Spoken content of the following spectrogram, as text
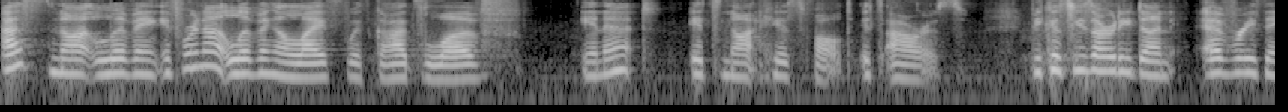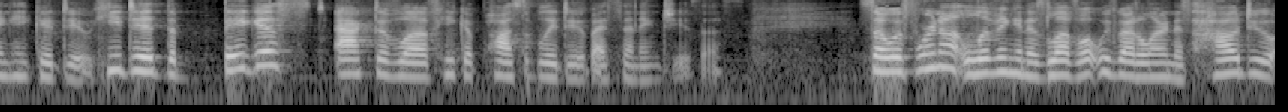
Us not living, if we're not living a life with God's love in it, it's not his fault. It's ours. Because he's already done everything he could do. He did the biggest act of love he could possibly do by sending Jesus. So if we're not living in his love, what we've got to learn is how do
